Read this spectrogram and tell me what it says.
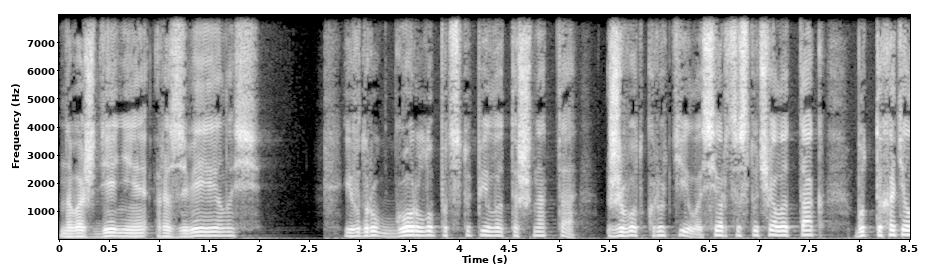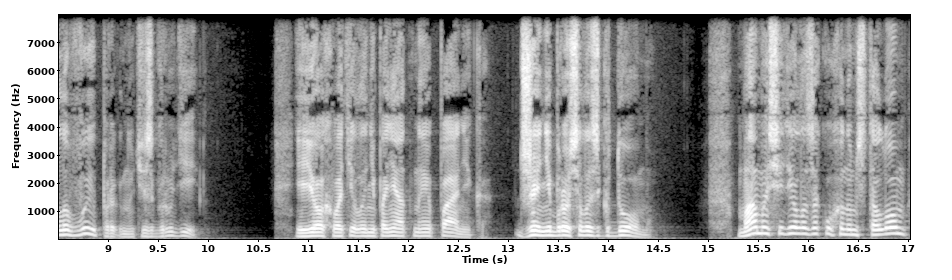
Наваждение развеялось, и вдруг к горлу подступила тошнота, живот крутило, сердце стучало так, будто хотело выпрыгнуть из груди. Ее охватила непонятная паника — Дженни бросилась к дому. Мама сидела за кухонным столом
